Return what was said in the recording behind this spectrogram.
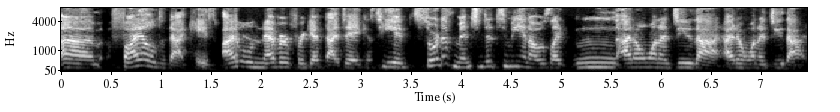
um, filed that case, I will never forget that day because he had sort of mentioned it to me, and I was like, mm, I don't want to do that. I don't want to do that.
